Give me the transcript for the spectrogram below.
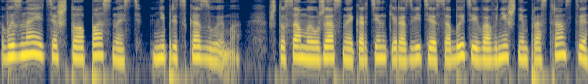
Вы знаете, что опасность непредсказуема, что самые ужасные картинки развития событий во внешнем пространстве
